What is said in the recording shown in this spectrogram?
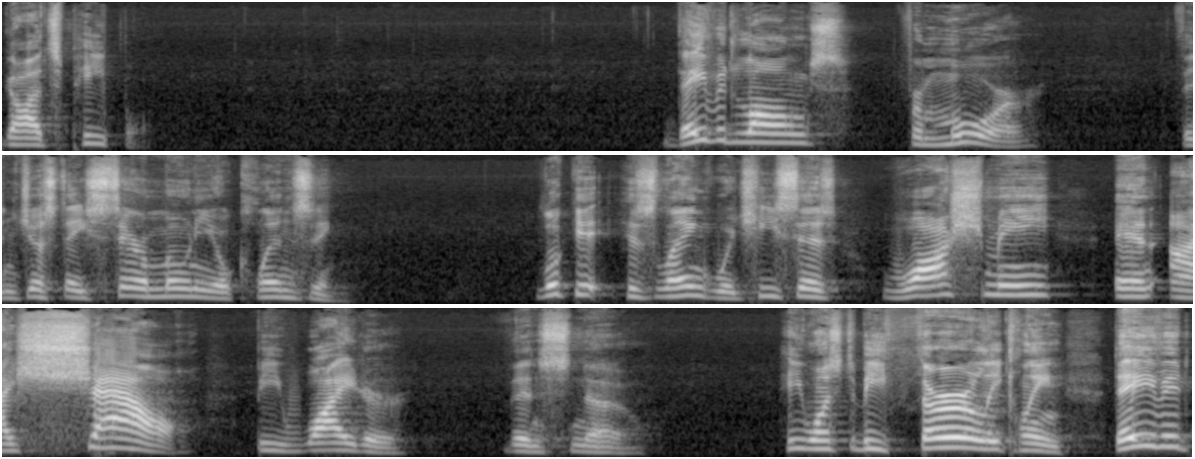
God's people. David longs for more than just a ceremonial cleansing. Look at his language. He says, Wash me, and I shall be whiter than snow. He wants to be thoroughly clean. David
